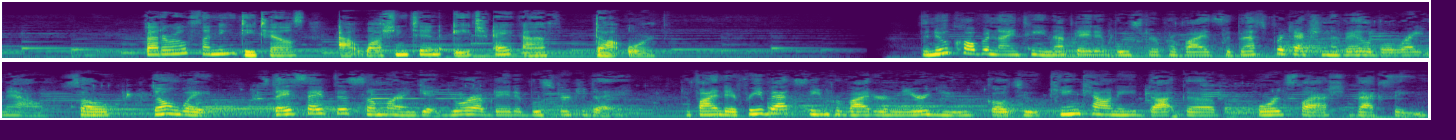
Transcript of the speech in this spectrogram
Federal funding details at washingtonhaf.org. The new COVID 19 updated booster provides the best protection available right now. So don't wait. Stay safe this summer and get your updated booster today. To find a free vaccine provider near you, go to kingcounty.gov forward slash vaccine.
